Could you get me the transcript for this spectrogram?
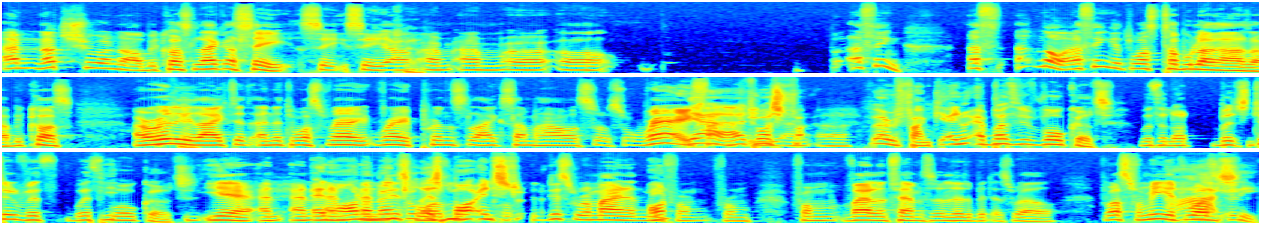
I'm not sure now because, like I say, say, say, I'm, I'm, I'm uh, uh, I think, I th- no, I think it was Tabula Rasa because I really liked it and it was very, very Prince-like somehow. So, so very. yeah, it was and, uh, very funky, and, and but with vocals, with a lot, but still with with vocals. yeah, and and, And and, ornamental this is more instru- This reminded me from from from Violent Femmes a little bit as well. It was for me. It Ah, was see, it,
